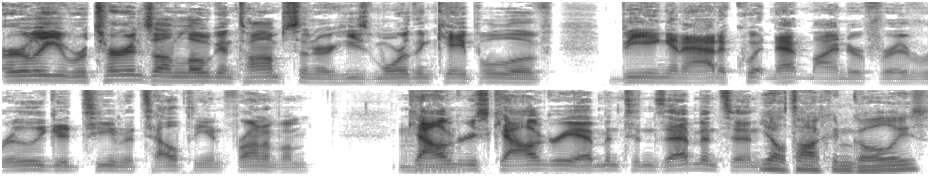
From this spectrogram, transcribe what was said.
Early returns on Logan Thompson, or he's more than capable of being an adequate netminder for a really good team that's healthy in front of him. Mm-hmm. Calgary's Calgary, Edmonton's Edmonton. Y'all talking goalies?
